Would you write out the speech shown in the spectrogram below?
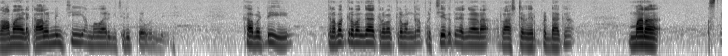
రామాయణ కాలం నుంచి అమ్మవారికి చరిత్ర ఉంది. కాబట్టి క్రమక్రమంగా క్రమక్రమంగా ప్రత్యేక తెలంగాణ రాష్ట్రం ఏర్పడ్డాక మన స్థ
